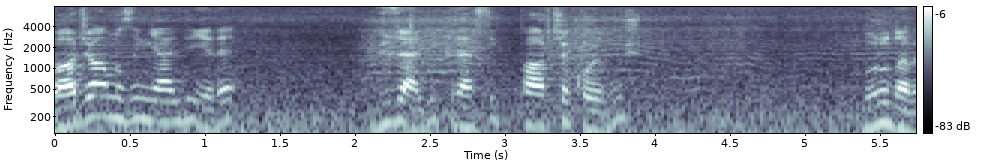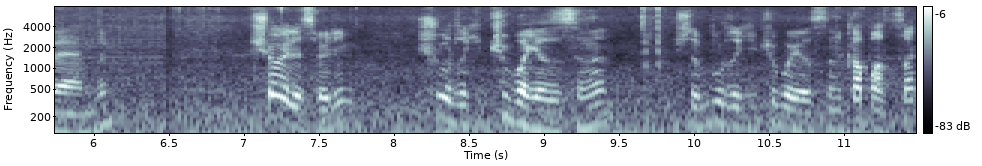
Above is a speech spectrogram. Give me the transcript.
Bacağımızın geldiği yere güzel bir plastik parça koyulmuş. Bunu da beğendim. Şöyle söyleyeyim. Şuradaki Küba yazısını işte buradaki Küba yazısını kapatsak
